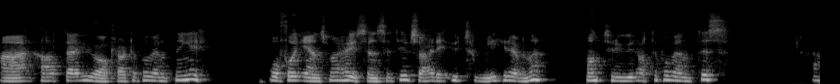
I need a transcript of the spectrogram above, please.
er at det er uavklarte forventninger. Og for en som er høysensitiv, så er det utrolig krevende. Man tror at det forventes. Ja.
